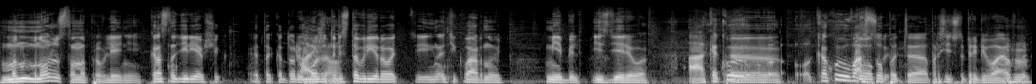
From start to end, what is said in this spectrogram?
множество направлений. Краснодеревщик, это который а, может это... реставрировать антикварную мебель из дерева. А какой, э, какой у вас опыт, э, простите, что перебиваю,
